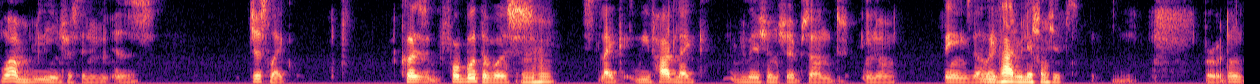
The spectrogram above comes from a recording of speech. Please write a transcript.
what I'm really interested in is just like, cause for both of us, Mm-hmm. like we've had like relationships and you know things that We've had relationships. Bro don't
